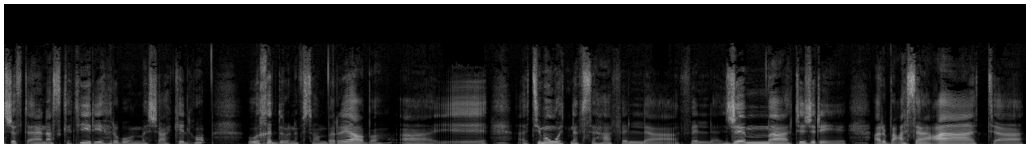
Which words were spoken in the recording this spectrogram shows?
شفت أنا ناس كثير يهربوا من مشاكلهم ويخدروا نفسهم بالرياضة. آه تموت نفسها في في الجيم آه تجري أربع ساعات. آه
